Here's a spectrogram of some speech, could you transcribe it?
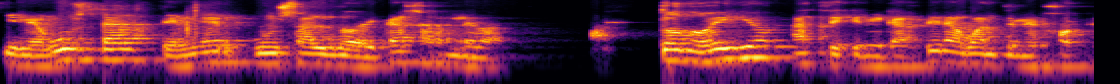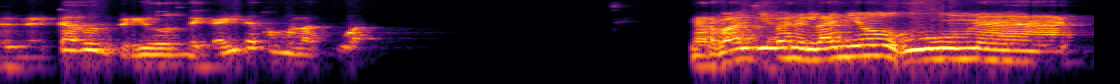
y me gusta tener un saldo de caja relevante. Todo ello hace que mi cartera aguante mejor que el mercado en periodos de caída como el actual. Narval lleva en el año una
